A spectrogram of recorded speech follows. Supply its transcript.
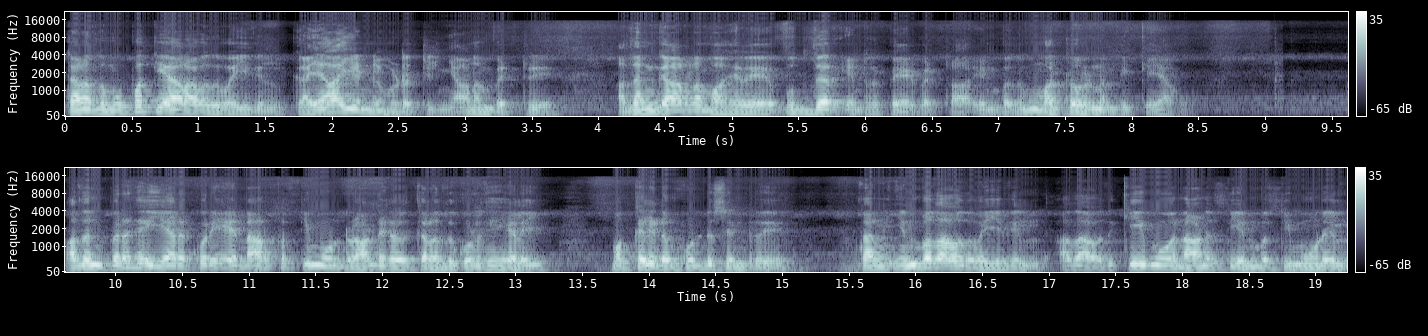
தனது முப்பத்தி ஆறாவது வயதில் கயா என்னும் இடத்தில் ஞானம் பெற்று அதன் காரணமாகவே புத்தர் என்று பெயர் பெற்றார் என்பதும் மற்றொரு நம்பிக்கையாகும். அதன் பிறகு ஏறக்குறைய நாற்பத்தி மூன்று ஆண்டுகள் தனது கொள்கைகளை மக்களிடம் கொண்டு சென்று தன் எண்பதாவது வயதில் அதாவது கிமு நானூற்றி எண்பத்தி மூணில்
